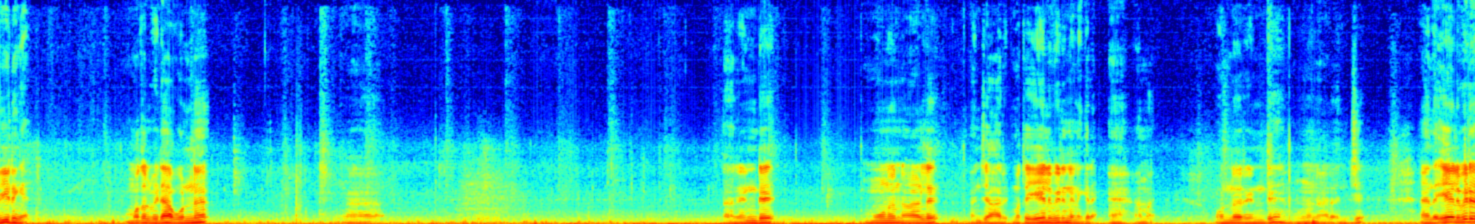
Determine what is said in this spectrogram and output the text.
வீடுங்க. முதல் வீடாக ஒன்று ரெண்டு மூணு நாலு அஞ்சு ஆறு. மொத்தம் ஏழு வீடுன்னு நினைக்கிறேன். ஆ ஆமாம் ஒன்று ரெண்டு மூணு நாலு அஞ்சு. அந்த ஏழு வீடு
